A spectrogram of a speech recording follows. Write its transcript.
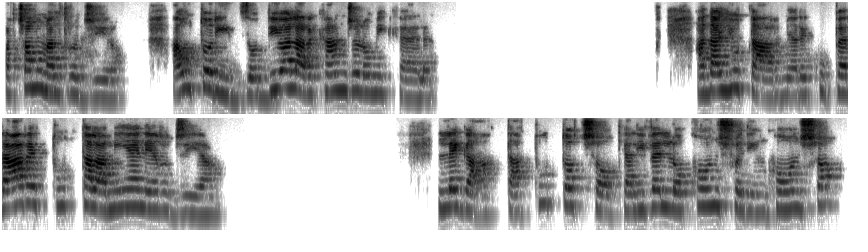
Facciamo un altro giro. Autorizzo Dio e l'Arcangelo Michele ad aiutarmi a recuperare tutta la mia energia legata a tutto ciò che a livello conscio ed inconscio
